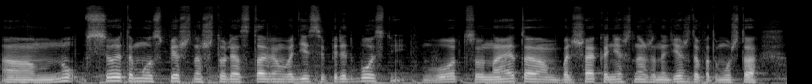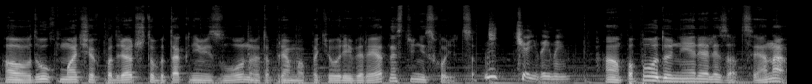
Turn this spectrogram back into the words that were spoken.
ну, все это мы успешно, что ли, оставим в Одессе перед Боснией. Вот на это большая, конечно же, надежда, потому что а, в двух матчах подряд, чтобы так не везло, но ну, это прямо по теории вероятности не сходится. Ничего не понимаем. А, по поводу нереализации. Она,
